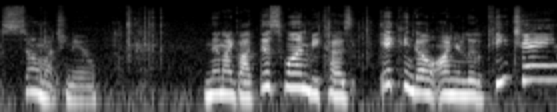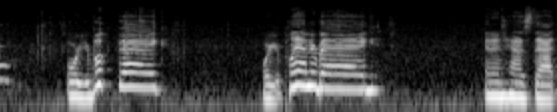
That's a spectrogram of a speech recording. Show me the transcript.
So much new. And then I got this one because it can go on your little keychain or your book bag or your planner bag and it has that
